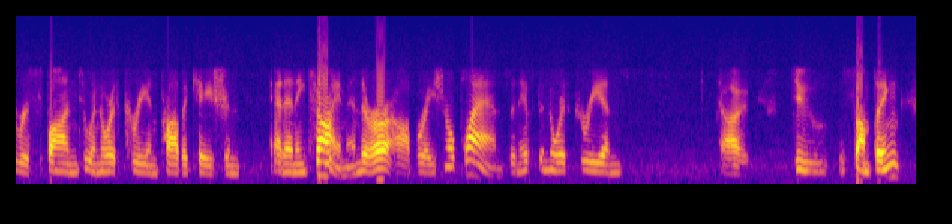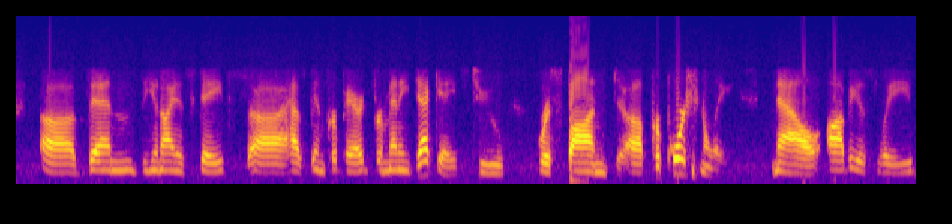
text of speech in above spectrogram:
to respond to a North Korean provocation at any time. And there are operational plans. And if the North Koreans uh, do something, uh, then the United States uh, has been prepared for many decades to respond uh, proportionally. Now, obviously,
